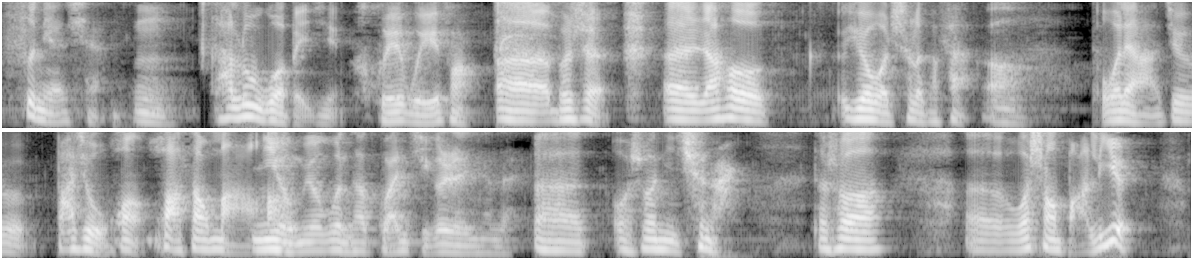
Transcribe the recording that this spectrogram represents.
四年前嗯，他路过北京，回潍坊呃，不是，呃，然后约我吃了个饭，啊。我俩就把酒晃话桑麻啊。你有没有问他管几个人？现在呃，我说你去哪儿？他说，呃，我上巴黎。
